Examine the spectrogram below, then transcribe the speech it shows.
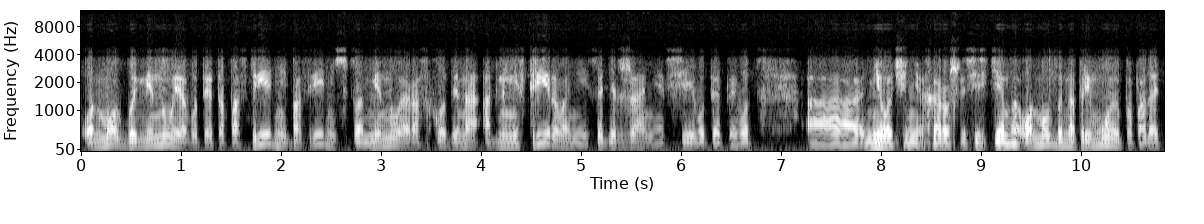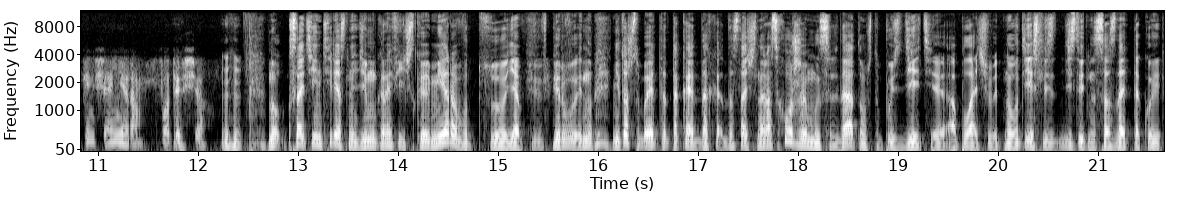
он мог бы, минуя вот это посредни, посредничество, правительства, минуя расходы на администрирование и содержание всей вот этой вот а, не очень хорошей системы, он мог бы напрямую попадать пенсионерам. Вот и все. Угу. Ну, кстати, интересная демографическая мера. Вот э, я впервые, ну, не то чтобы это такая достаточно расхожая мысль, да, о том, что пусть дети оплачивают, но вот если действительно создать такой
